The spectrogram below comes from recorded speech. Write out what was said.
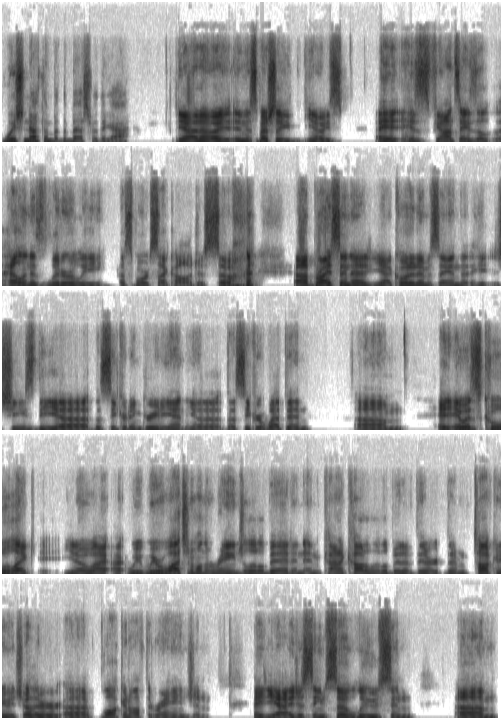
wish nothing but the best for the guy. Yeah, I know, and especially you know he's his fiance is a, Helen is literally a sports psychologist. So uh, Bryson, uh, yeah, quoted him saying that he, she's the uh, the secret ingredient, you know, the, the secret weapon. Um, it, it, was cool. Like you know, I, I, we, we were watching them on the range a little bit and, and kind of caught a little bit of their them talking to each other, uh, walking off the range, and they yeah, it just seems so loose and um,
